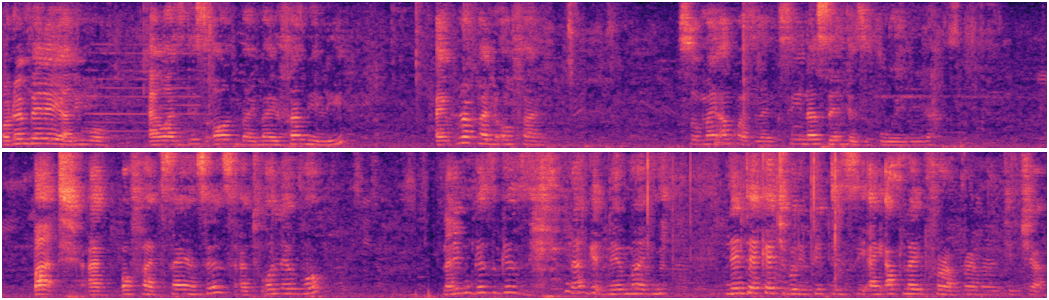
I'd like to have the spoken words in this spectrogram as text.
olw'embeera eyaliwo i was disowned by my family. I grew up an orphan. So my uncle was like sina sente zikuweerera but i offered sciences at o level nali mugezigezi nange nemanyi. Nenteeka ekibuli ptc i applied for a primary teacher.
